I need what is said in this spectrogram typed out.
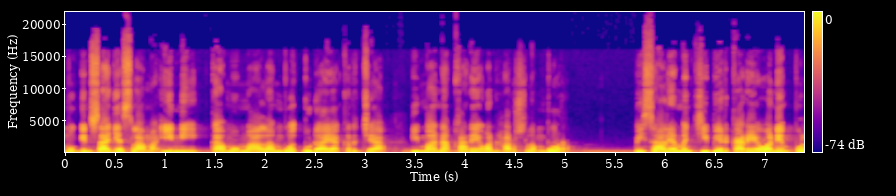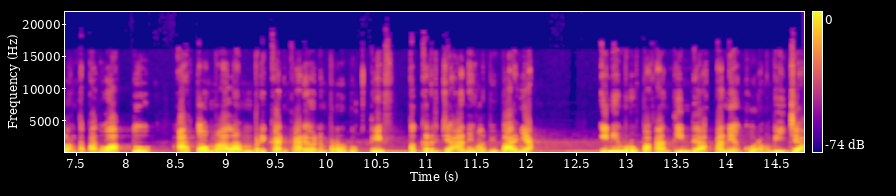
mungkin saja selama ini kamu malah membuat budaya kerja di mana karyawan harus lembur. Misalnya mencibir karyawan yang pulang tepat waktu, atau malah memberikan karyawan yang produktif pekerjaan yang lebih banyak. Ini merupakan tindakan yang kurang bijak.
